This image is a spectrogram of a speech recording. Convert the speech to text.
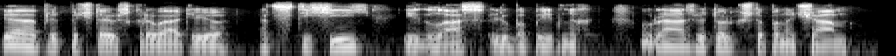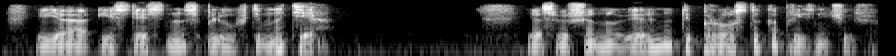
Я предпочитаю скрывать ее от стихий и глаз любопытных. Ну, разве только что по ночам. И я, естественно, сплю в темноте». Я совершенно уверена, ты просто капризничаешь.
